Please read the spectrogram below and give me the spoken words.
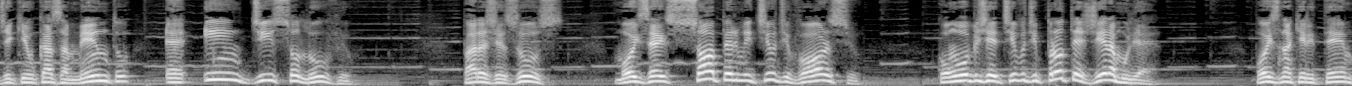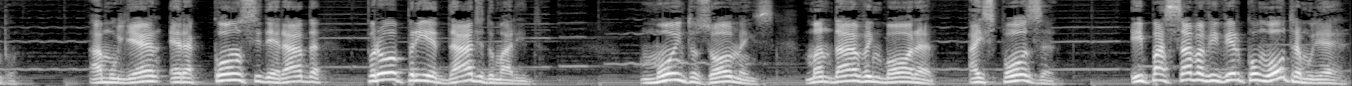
de que o casamento é indissolúvel. Para Jesus, Moisés só permitiu o divórcio com o objetivo de proteger a mulher, pois naquele tempo a mulher era considerada propriedade do marido. Muitos homens mandavam embora a esposa e passava a viver com outra mulher.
